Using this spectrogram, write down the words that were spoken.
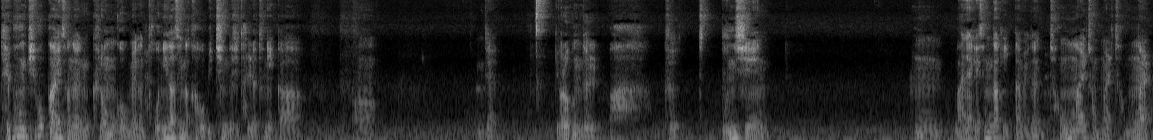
대부분 피부과에서는 그런 거 오면은 돈이다 생각하고 미친 듯이 달려드니까 어 이제 여러분들 아 그 문신 음 만약에 생각이 있다면은 정말 정말 정말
